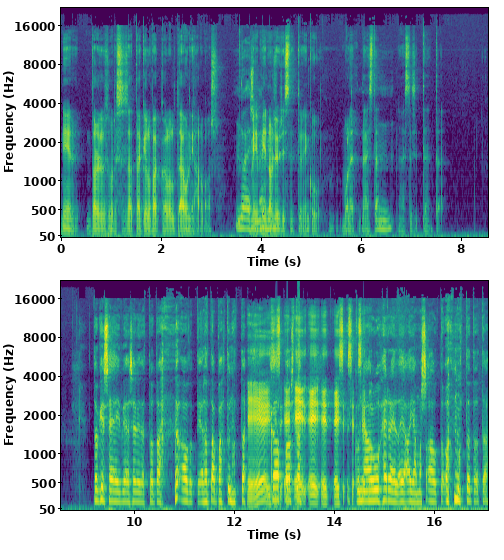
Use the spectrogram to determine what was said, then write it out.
niin todellisuudessa saattaa olla vaikka ollut tämä unihalvaus. No mihin on yhdistetty niin kuin monet näistä, mm. näistä sitten. Että... Toki se ei vielä selitä tuota autotiellä tapahtunutta ei, kaappausta, siis, ei, ei, ei, ei, se, kun se, ne on ollut hereillä ja ajamassa autoa, mutta tota...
